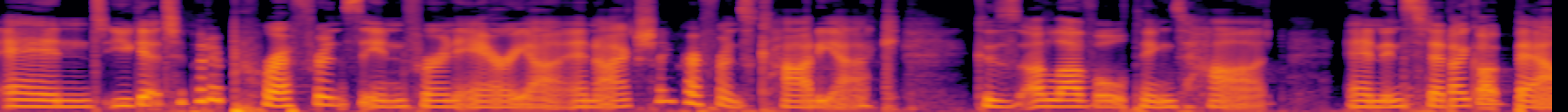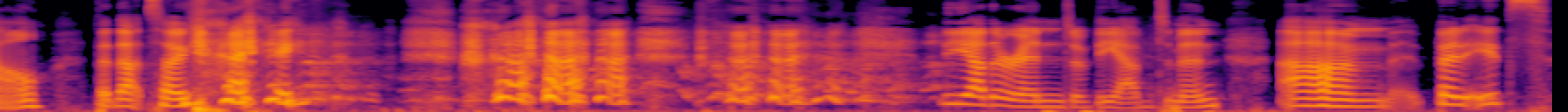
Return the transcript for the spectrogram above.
And you get to put a preference in for an area and I actually preference cardiac because I love all things heart. And instead I got bowel, but that's okay. the other end of the abdomen. Um, but it's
